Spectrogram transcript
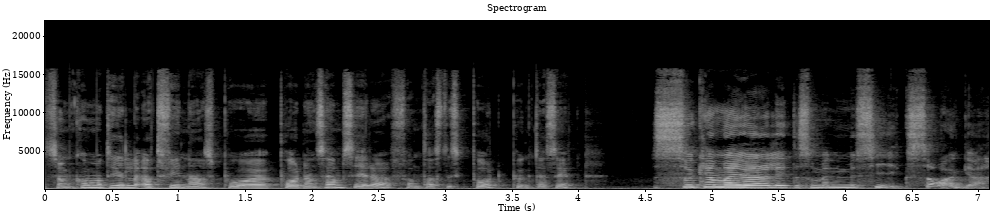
som kommer till att finnas på poddens hemsida, fantastiskpodd.se. Så kan man göra lite som en musiksaga.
